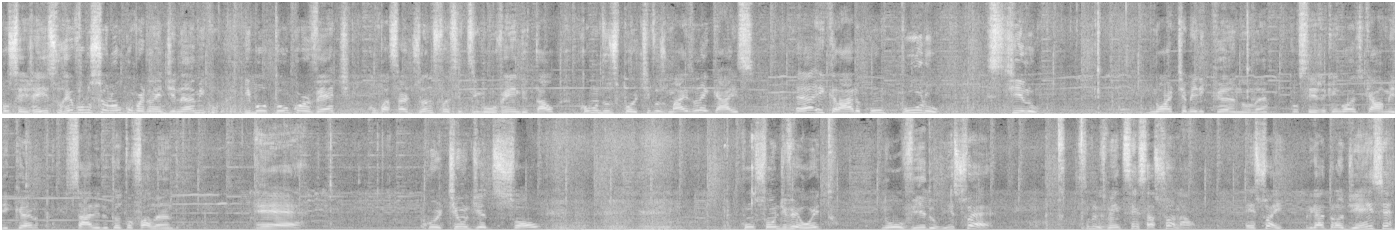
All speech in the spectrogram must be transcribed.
Ou seja, isso revolucionou o comportamento dinâmico e botou o Corvette, com o passar dos anos, foi se desenvolvendo e tal, como um dos esportivos mais legais. É, e claro, com o puro estilo norte-americano, né? Ou seja, quem gosta de carro americano sabe do que eu estou falando. É curtir um dia de sol com som de V8 no ouvido. Isso é simplesmente sensacional. É isso aí. Obrigado pela audiência.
